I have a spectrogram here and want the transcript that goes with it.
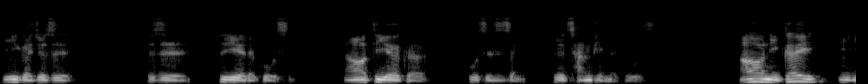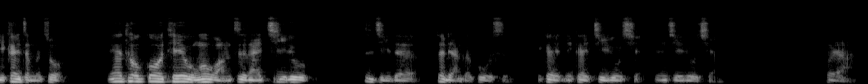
第一个就是就是事业的故事，然后第二个故事是什么？就是产品的故事。然后你可以你你可以怎么做？你可以透过贴文或网志来记录自己的这两个故事。你可以，你可以记录起来，先记录起来。对啊，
